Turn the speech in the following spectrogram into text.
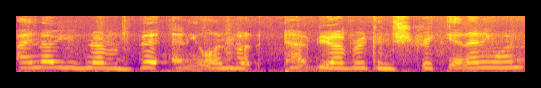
I know you've never bit anyone, but have you ever constricted anyone?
